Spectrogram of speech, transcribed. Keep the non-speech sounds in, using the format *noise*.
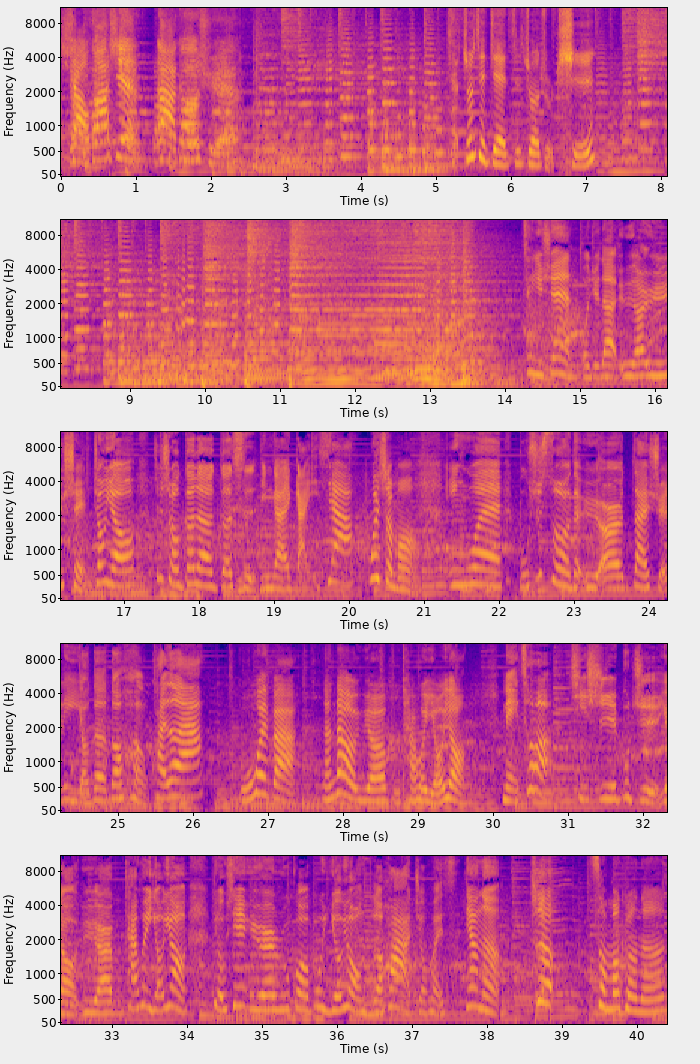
小发现，大科学。小猪姐姐制作主持。蔡宇轩，我觉得《鱼儿与水中游》这首歌的歌词应该改一下。为什么？因为不是所有的鱼儿在水里游的都很快乐啊！不会吧？难道鱼儿不太会游泳？没错，其实不止有鱼儿不太会游泳，有些鱼儿如果不游泳的话就会死掉呢。这怎么可能？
